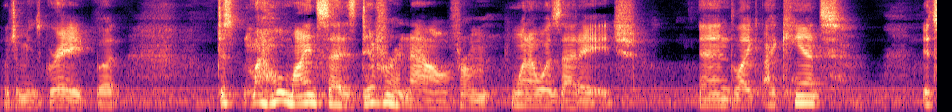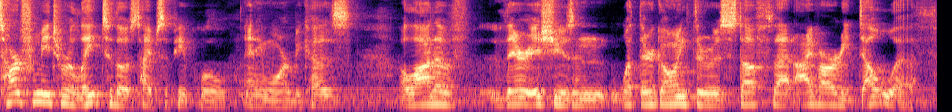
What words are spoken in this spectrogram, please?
which I mean is great, but just my whole mindset is different now from when I was that age. And like I can't it's hard for me to relate to those types of people anymore because a lot of their issues and what they're going through is stuff that I've already dealt with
